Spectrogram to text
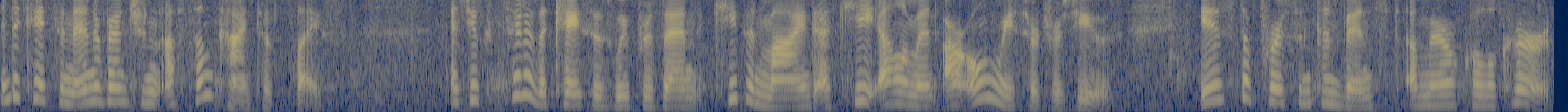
indicates an intervention of some kind took place. As you consider the cases we present, keep in mind a key element our own researchers use. Is the person convinced a miracle occurred?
